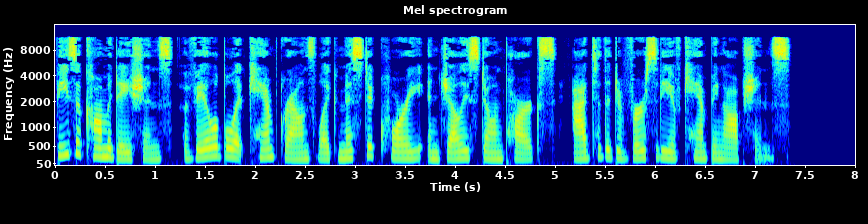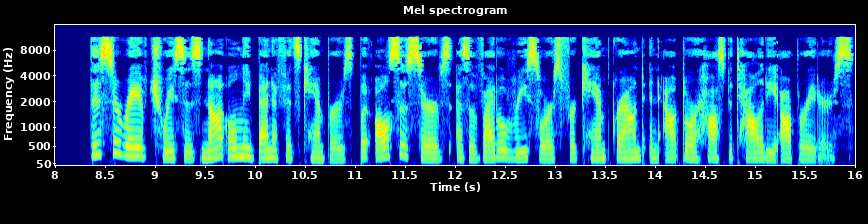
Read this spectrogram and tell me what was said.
These accommodations, available at campgrounds like Mystic Quarry and Jellystone Parks, add to the diversity of camping options. This array of choices not only benefits campers but also serves as a vital resource for campground and outdoor hospitality operators.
